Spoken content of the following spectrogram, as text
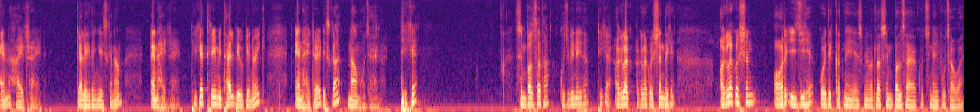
एनहाइड्राइड क्या लिख देंगे इसका नाम? एनहाइड्राइड ठीक है? थ्री मिथाइल ब्यूटेनोइक एनहाइड्राइड इसका नाम हो जाएगा। ठीक है? सिंपल सा था, कुछ भी नहीं था। ठीक है? अगला अगला क्वेश्चन देखें। अगला क्वेश्चन और इजी है, कोई दिक्कत नहीं है इसमें। मतलब सिंपल सा है, कुछ नहीं पूछा हुआ है।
